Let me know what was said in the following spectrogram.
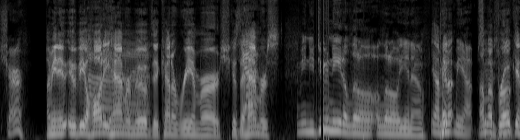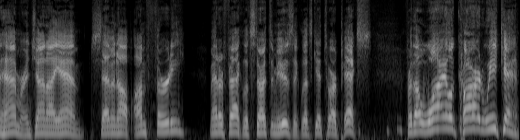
Sure. I mean, it, it would be a haughty Uh, hammer move to kind of reemerge because the yeah. hammers. I mean, you do need a little, a little, you know, Yeah, I pick mean, me up. I'm so a to speak. broken hammer, and John, I am seven up. I'm 30. Matter of fact, let's start the music. Let's get to our picks for the wild card weekend.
